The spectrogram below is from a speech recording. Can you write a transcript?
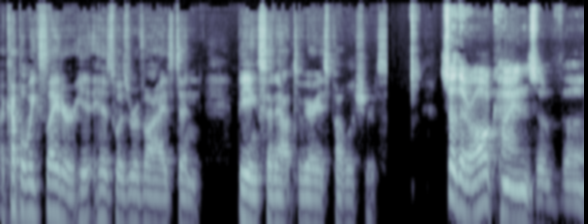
a couple weeks later, his was revised and being sent out to various publishers. So there are all kinds of uh,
